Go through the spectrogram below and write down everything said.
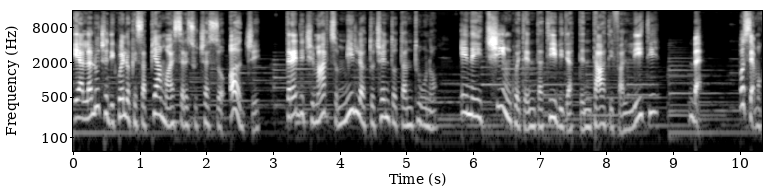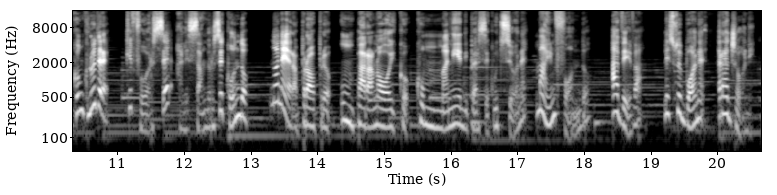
E alla luce di quello che sappiamo essere successo oggi, 13 marzo 1881, e nei cinque tentativi di attentati falliti, beh, possiamo concludere che forse Alessandro II non era proprio un paranoico con manie di persecuzione, ma in fondo aveva le sue buone ragioni.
